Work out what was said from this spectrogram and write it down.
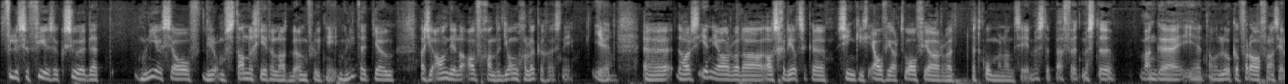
filosofie is ook so dat moenie jouself deur omstandighede laat beïnvloed nie. Moenie dat jou as jou aandele afgaan dat jy ongelukkig is nie. Jy weet. Uh daar's een jaar wat daar daar's gereeld sulke seentjies 11 jaar, 12 jaar wat wat kom en dan sê Mr Buffett, Mr Manga, jy het dan 'n leuke vraag van sê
